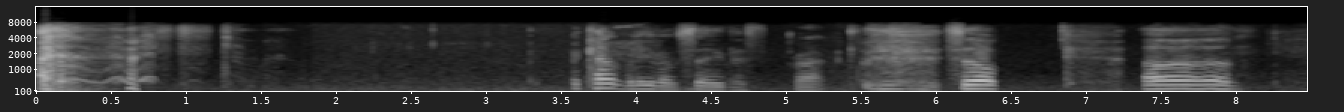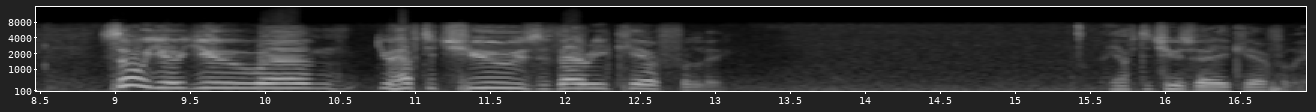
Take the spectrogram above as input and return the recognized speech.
I can't believe I'm saying this. Right. So, um, so you you um, you have to choose very carefully. You have to choose very carefully,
